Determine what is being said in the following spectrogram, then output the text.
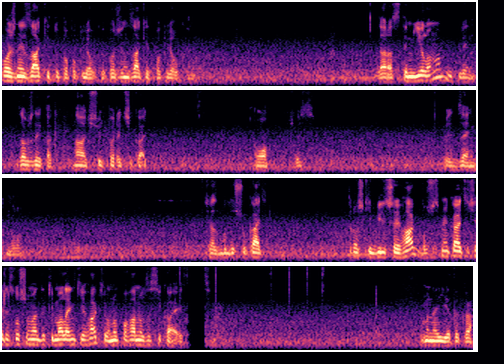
Кожний закид тупо покльовки, кожен закид покльовка. Зараз їлом, ну, блін, завжди так. Треба чуть-чуть перечекати. О, щось. Щось дзенькнуло. Зараз буду шукати трошки більший гак, бо щось мені кажеться, через те, що в мене такі маленькі гаки, воно погано засікається. У мене є така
